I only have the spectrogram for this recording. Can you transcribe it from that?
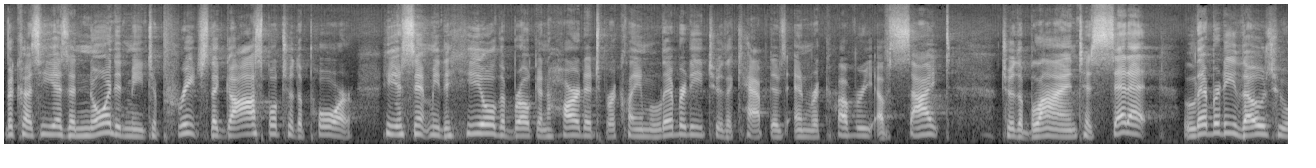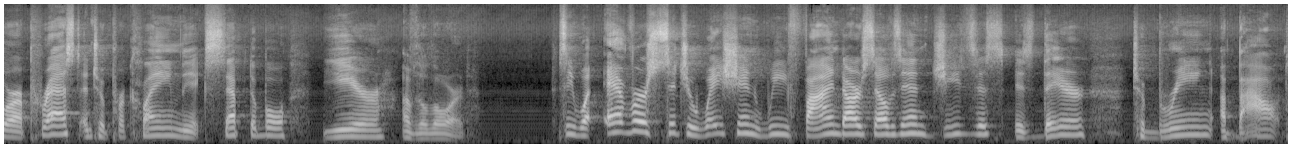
because he has anointed me to preach the gospel to the poor. He has sent me to heal the brokenhearted, to proclaim liberty to the captives and recovery of sight to the blind, to set at liberty those who are oppressed, and to proclaim the acceptable year of the Lord. See, whatever situation we find ourselves in, Jesus is there to bring about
